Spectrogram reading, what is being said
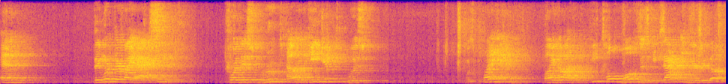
And they weren't there by accident. For this route out of Egypt was, was planned by God. He told Moses exactly where to go.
